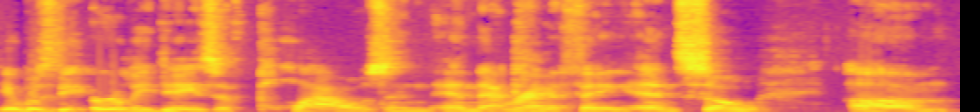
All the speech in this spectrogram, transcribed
it was the early days of plows and, and that kind of thing. And so um,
